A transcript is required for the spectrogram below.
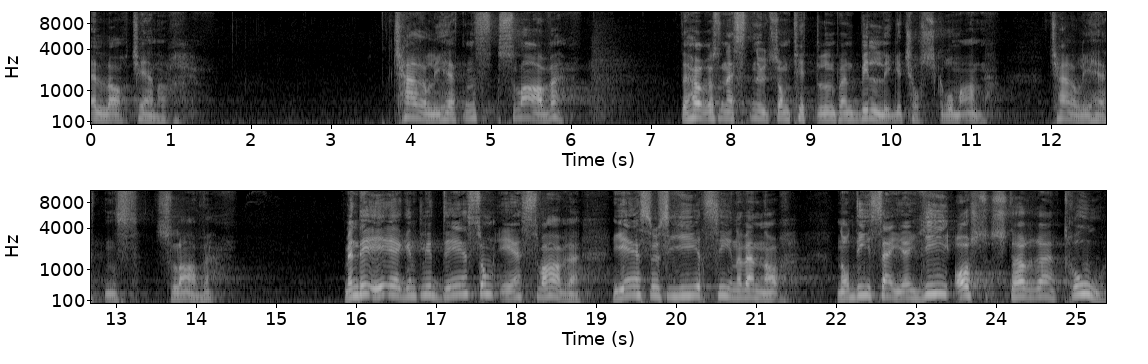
eller tjener kjærlighetens slave. Det høres nesten ut som tittelen på en billig kioskroman. 'Kjærlighetens slave'. Men det er egentlig det som er svaret Jesus gir sine venner når de sier 'gi oss større tro'.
